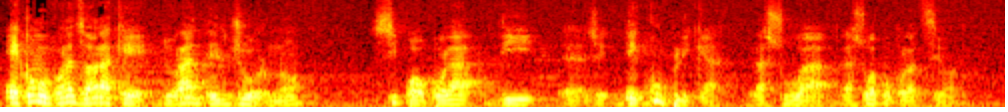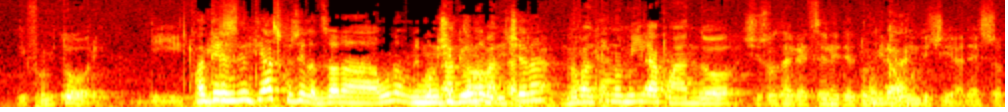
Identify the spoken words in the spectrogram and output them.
è comunque una zona che durante il giorno si popola di, eh, decuplica la sua, la sua, popolazione di fruitori, di Quanti residenti ha, scusi, la zona 1, il municipio 1 mi diceva? 91.000 okay. quando ci sono state le elezioni del 2011, okay. adesso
